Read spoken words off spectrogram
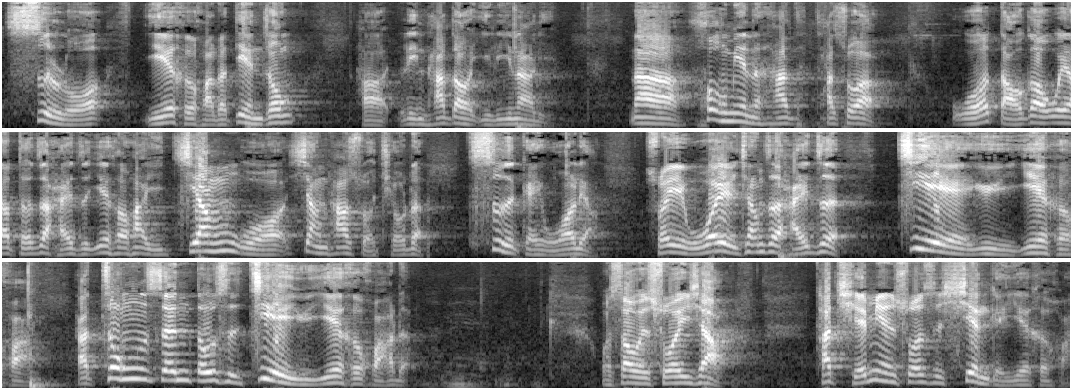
示罗耶和华的殿中，好领他到以利那里。那后面呢，他他说啊。我祷告，我要得这孩子。耶和华已将我向他所求的赐给我了，所以我也将这孩子借与耶和华。他终身都是借与耶和华的。我稍微说一下，他前面说是献给耶和华，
